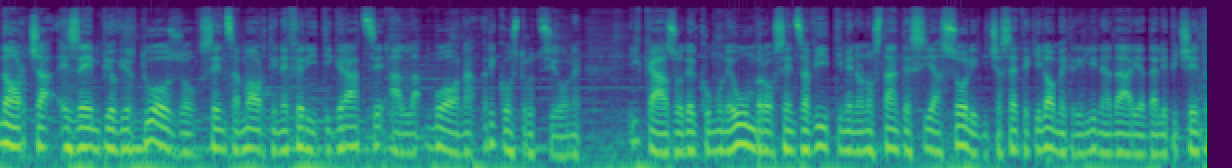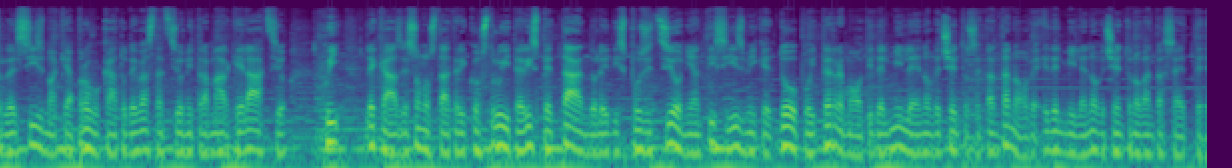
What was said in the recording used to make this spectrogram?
Norcia, esempio virtuoso, senza morti né feriti grazie alla buona ricostruzione. Il caso del comune umbro, senza vittime nonostante sia a soli 17 km in linea d'aria dall'epicentro del sisma che ha provocato devastazioni tra Marche e Lazio. Qui le case sono state ricostruite rispettando le disposizioni antisismiche dopo i terremoti del 1979 e del 1997.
